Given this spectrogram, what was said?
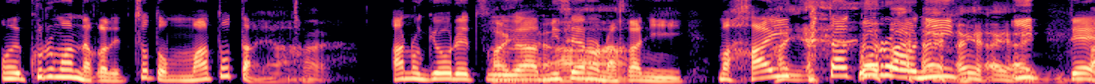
俺車の中でちょっと待っとったんや、当にはいあの行列が店の中に、まあ、入った頃に 行って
